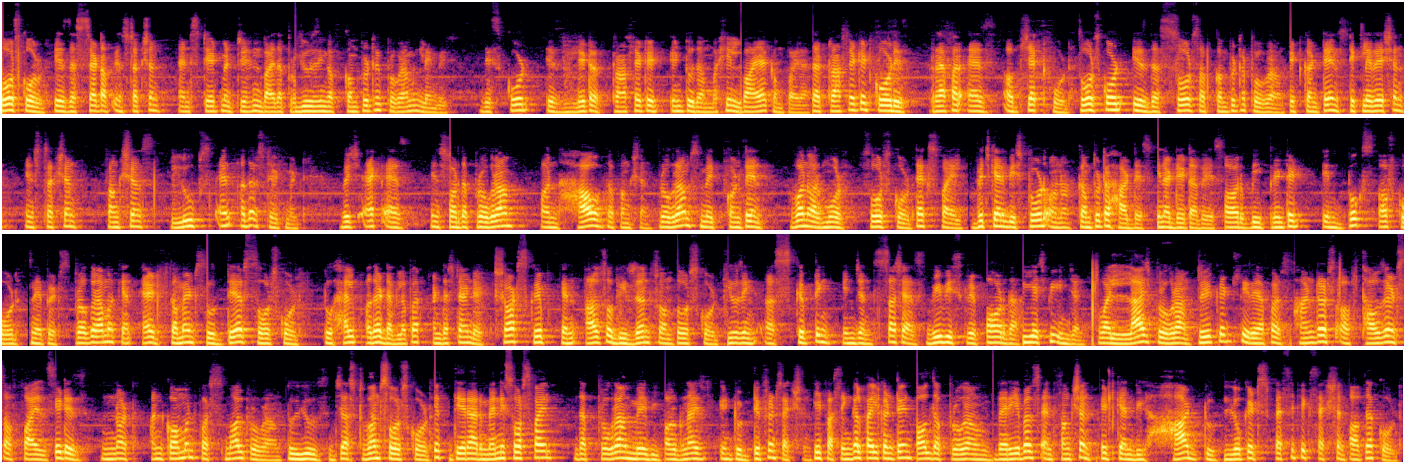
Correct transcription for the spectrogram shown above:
Source code is the set of instruction and statement written by the using of computer programming language. This code is later translated into the machine via compiler. The translated code is referred as object code. Source code is the source of computer program. It contains declaration, instruction, functions, loops and other statements which act as for the program on how the function. Programs may contain one or more source code text file which can be stored on a computer hard disk in a database or be printed in books of code snippets. Programmer can add comments to their source code to help other developer understand it. Short script can also be run from source code using a scripting engine such as VBScript or the PHP engine. While large program frequently refers hundreds of thousands of files, it is not uncommon for small programs to use just one source code. If there are many source files, the program may be organized into different sections. If a single file contains all the program variables and function, it can be hard to locate specific section of the code.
